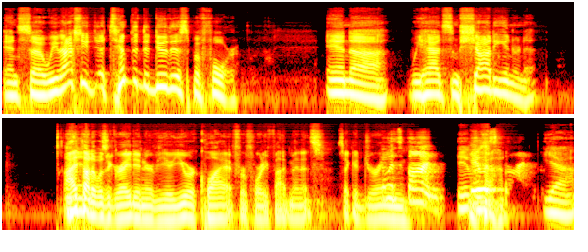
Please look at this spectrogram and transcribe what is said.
And so we've actually attempted to do this before, and uh, we had some shoddy internet. I And- thought it was a great interview. You were quiet for 45 minutes. It's like a dream. it was fun. It It, was- was fun. Yeah,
